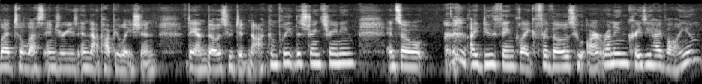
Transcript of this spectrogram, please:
led to less injuries in that population than those who did not complete the strength training. And so I do think like for those who aren't running crazy high volume,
